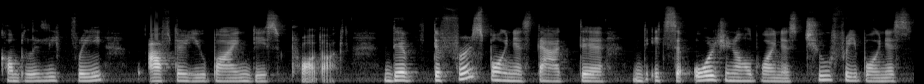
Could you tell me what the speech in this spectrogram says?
completely free after you buying this product. The, the first bonus that the, it's the original bonus, two free bonus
